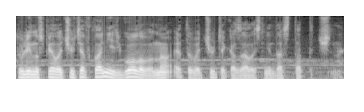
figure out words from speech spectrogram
Тулин успела чуть отклонить голову, но этого чуть оказалось недостаточно.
